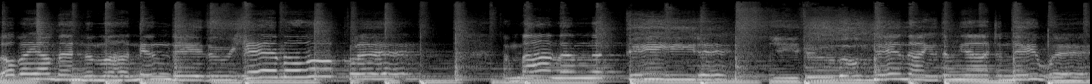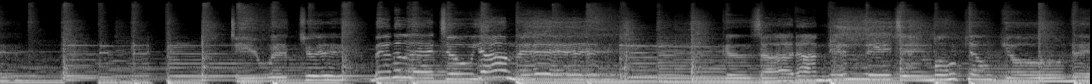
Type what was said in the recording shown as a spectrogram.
လောဘရမန်မနေနေသူရဲ့မောကွယ်မမမတီးတဲ့ဤသူကိုမင်းနိုင်တမတနေဝဲဒီဝဲကျွေးမင်းလည်းကြုံရမယ်ကစားရမြင်နေချိန်မို့ပြောင်းပြောနေ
